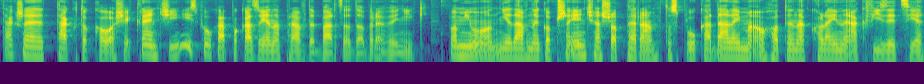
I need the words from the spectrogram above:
Także tak to koło się kręci i spółka pokazuje naprawdę bardzo dobre wyniki. Pomimo niedawnego przejęcia shopera, to spółka dalej ma ochotę na kolejne akwizycje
